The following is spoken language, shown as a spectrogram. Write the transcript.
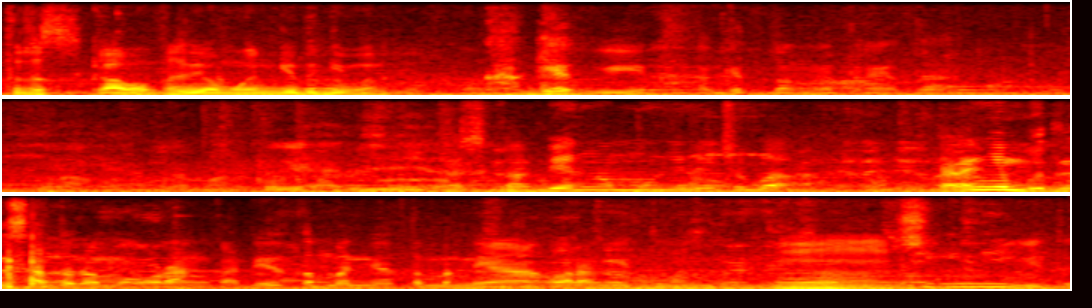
terus kamu pas diomongin gitu gimana? Kaget Win. Kaget banget ternyata. Itu ya harusnya terus dia ngomong gini coba. Karena nyebutin satu nama orang kan dia temannya temennya orang itu. Hmm. si ini gitu.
